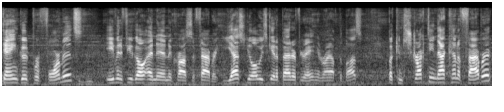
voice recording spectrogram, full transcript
dang good performance, mm -hmm. even if you go end to end across the fabric. Yes, you'll always get it better if you're hanging right off the bus, but constructing that kind of fabric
